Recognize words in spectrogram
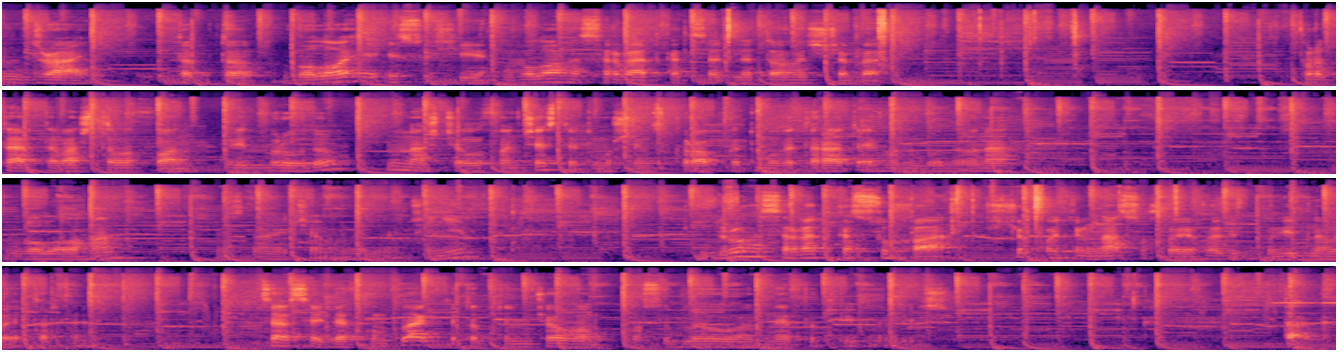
and dry, тобто вологі і сухі. Волога серветка це для того, щоб протерти ваш телефон від бруду. Ну, наш телефон чистий, тому що він з коробки, тому витирати його не буде. Вона волога. Не знаю, чому видно чи ні. Друга серветка суха, щоб потім насухо його відповідно витерти. Це все йде в комплекті, тобто нічого вам особливого не потрібно більше. Так,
